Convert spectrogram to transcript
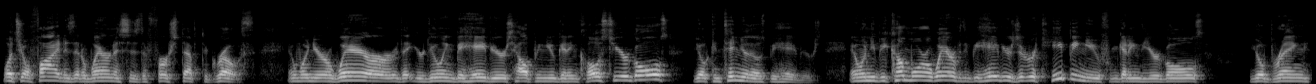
what you'll find is that awareness is the first step to growth. And when you're aware that you're doing behaviors helping you getting close to your goals, you'll continue those behaviors. And when you become more aware of the behaviors that are keeping you from getting to your goals, you'll bring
